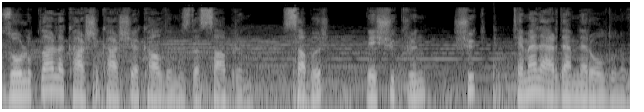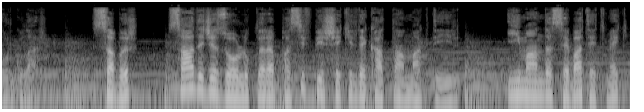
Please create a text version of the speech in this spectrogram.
zorluklarla karşı karşıya kaldığımızda sabrın, sabır ve şükrün, şük, temel erdemler olduğunu vurgular. Sabır, sadece zorluklara pasif bir şekilde katlanmak değil, imanda sebat etmek,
